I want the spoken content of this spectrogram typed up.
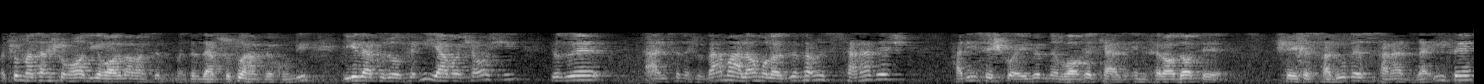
و چون مثلا شما دیگه غالبا مثلا در سطوح هم خوندی دیگه در کتاب فقهی یواشاش این جزء السنه شد و اما الان ملاحظه فرمایید سندش حدیث شعیب ابن واقع که از انفرادات شیخ صدوق سند ضعیفه.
